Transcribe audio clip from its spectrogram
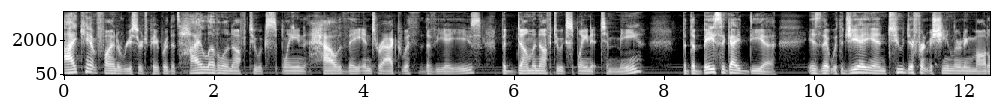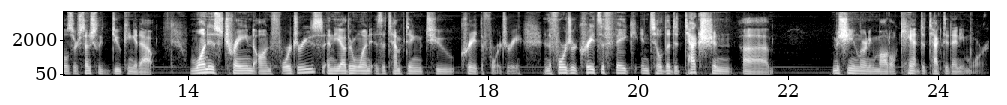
I can't find a research paper that's high level enough to explain how they interact with the VAEs, but dumb enough to explain it to me. But the basic idea is that with the GAN, two different machine learning models are essentially duking it out. One is trained on forgeries, and the other one is attempting to create the forgery. And the forger creates a fake until the detection uh, machine learning model can't detect it anymore.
